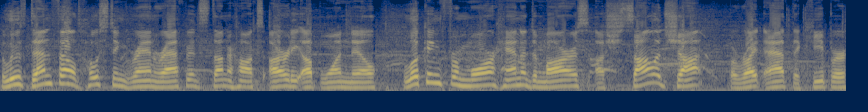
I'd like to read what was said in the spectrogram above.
Duluth Denfeld hosting Grand Rapids. Thunderhawks already up 1-0. Looking for more. Hannah DeMars, a solid shot, but right at the keeper.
